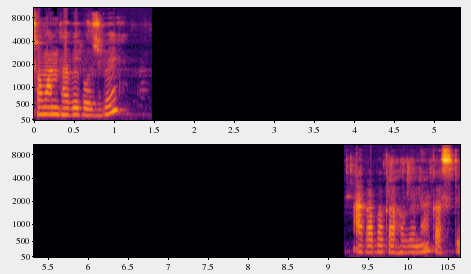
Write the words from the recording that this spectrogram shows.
সমানভাবে বসবে। আঁকা বাঁকা হবে না কাজটি।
